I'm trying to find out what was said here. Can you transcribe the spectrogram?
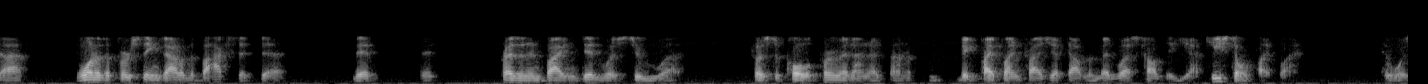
uh, one of the first things out of the box that uh, that that President Biden did was to uh, was to pull a permit on a, on a big pipeline project out in the Midwest called the uh, Keystone Pipeline. It was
